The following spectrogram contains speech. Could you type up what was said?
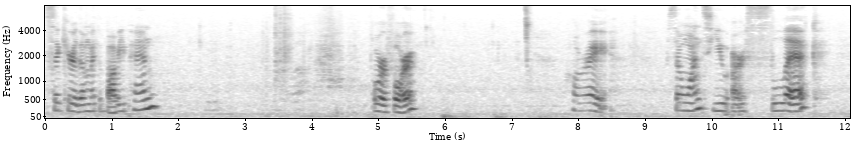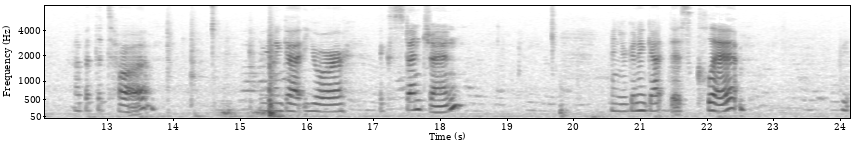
secure them with a bobby pin. Or a four. All right, so once you are slick up at the top, you're gonna get your extension. And you're gonna get this clip right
